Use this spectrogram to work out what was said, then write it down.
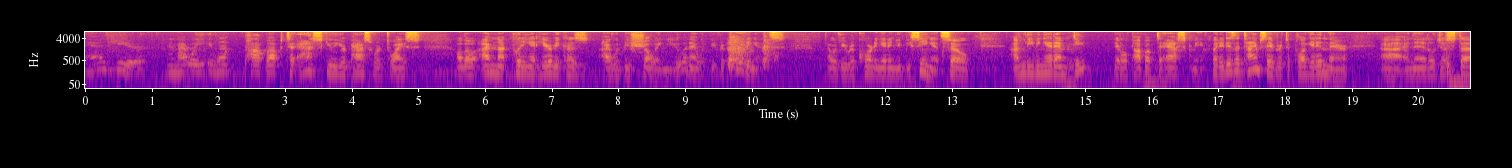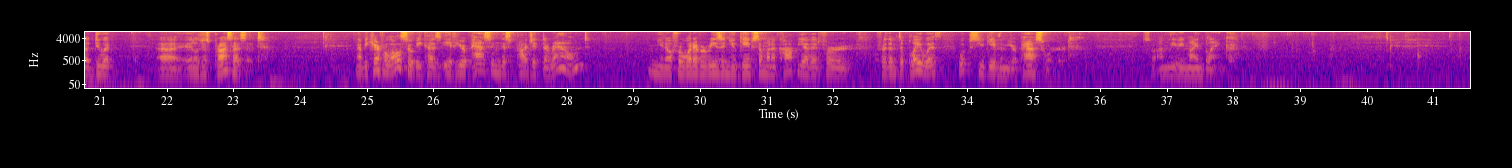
and here and that way it won't pop up to ask you your password twice. Although I'm not putting it here because I would be showing you and I would be recording it. I would be recording it and you'd be seeing it. So I'm leaving it empty. It'll pop up to ask me. But it is a time saver to plug it in there uh, and then it'll just uh, do it uh, it'll just process it now be careful also because if you're passing this project around you know, for whatever reason you gave someone a copy of it for, for them to play with, whoops, you gave them your password. So I'm leaving mine blank.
